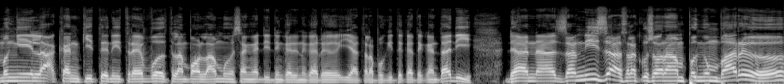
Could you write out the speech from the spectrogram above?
mengelakkan kita ni travel terlampau lama sangat di negara-negara yang telah pun kita katakan tadi. Dan uh, Zarniza selaku seorang pengembara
